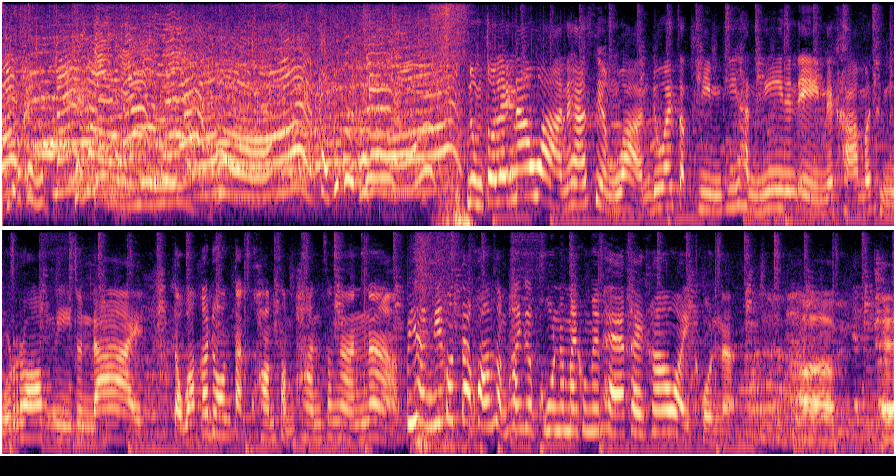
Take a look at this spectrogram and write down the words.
โอ้โหต้องบอกเลยว่า หนุ่มตัวเล็กหน้าหวานนะคะ เสียง หวานด้วยจากทีมพี่ฮันนี่นั่นเองนะคะ มาถึงรอบนี้จนได้ แต่ว่าก็โดนตัดความสัมพันธ์ซะงั้นน่ะพี่ฮันนี่เขาตัดความสัมพันธ์กับคุณทำไมคุณไม่แพ้ใครเข้าอะอีกคนน่ะ อ่าแพ้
